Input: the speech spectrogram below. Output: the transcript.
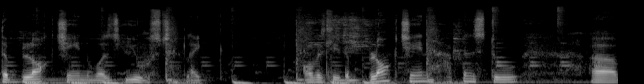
the blockchain was used. Like obviously the blockchain happens to uh,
